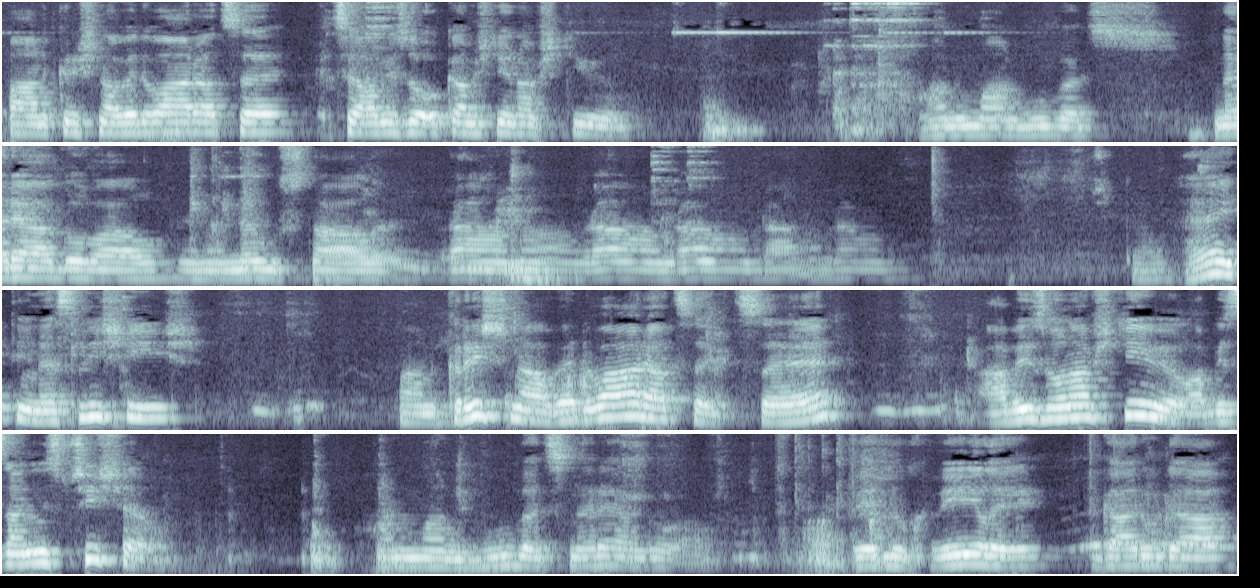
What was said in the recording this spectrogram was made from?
pán Krišna ve Dvárace chce, aby se okamžitě navštívil. Hanuman vůbec nereagoval, jenom neustále ráma, rám, rám, rám, rám. Říkal, hej, ty neslyšíš? Pan Krishna ve Dvárace chce, abys ho navštívil, aby za nic přišel. Hanuman vůbec nereagoval. A v jednu chvíli Garuda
